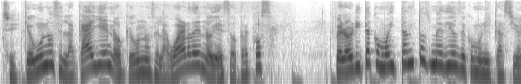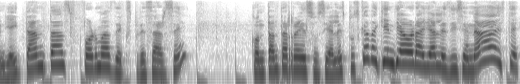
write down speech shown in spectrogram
Sí. Que uno se la callen o que uno se la guarden o es otra cosa. Pero ahorita como hay tantos medios de comunicación y hay tantas formas de expresarse con tantas redes sociales, pues cada quien ya ahora ya les dicen, ah, este,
